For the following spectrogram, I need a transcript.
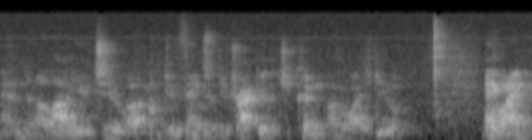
and allow you to um, do things with your tractor that you couldn't otherwise do. Anyway,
